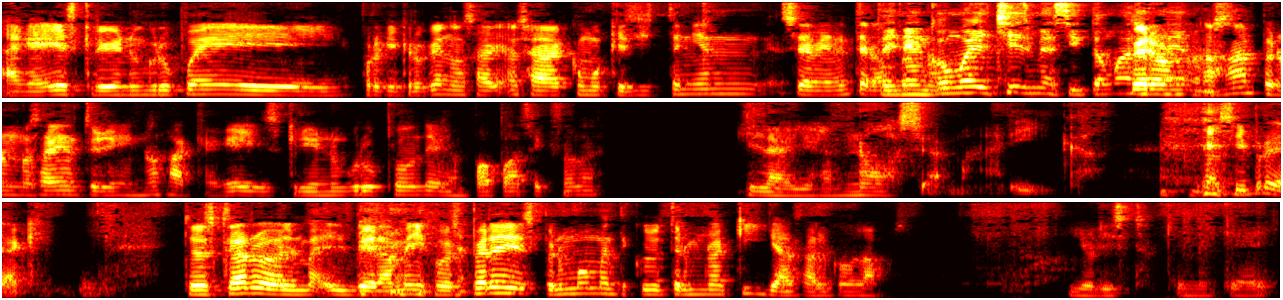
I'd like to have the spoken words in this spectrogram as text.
Acá escribí en un grupo de. Porque creo que no sabían, o sea, como que sí tenían, se habían enterado. Tenían pero no- como el chismecito más Pero, o menos. ajá, pero no sabían, entonces yo dije, no, la cagué. Escribí en un grupo donde habían papás sexuales. Y la vieja, no sea marica. Yo, sí, pero ya que. Entonces, claro, el, el Vera me dijo, espere, espere un momentico, yo termino aquí y ya salgo, hablamos. Y yo, listo, que me quedé ahí.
